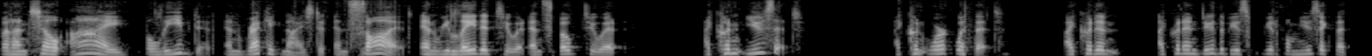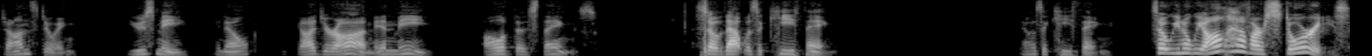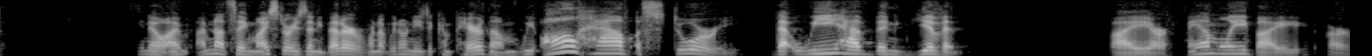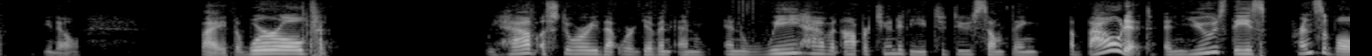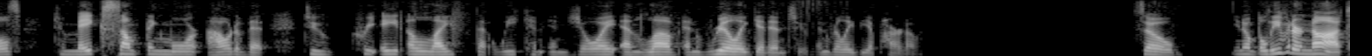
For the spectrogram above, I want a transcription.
But until I believed it and recognized it and saw it and related to it and spoke to it, I couldn't use it. I couldn't work with it. I couldn't I couldn't do the beautiful music that John's doing. Use me, you know. God, you're on in me. All of those things. So that was a key thing. That was a key thing. So, you know, we all have our stories. You know, I'm, I'm not saying my story is any better. We're not, we don't need to compare them. We all have a story that we have been given by our family, by our, you know, by the world. We have a story that we're given, and, and we have an opportunity to do something about it and use these principles to make something more out of it, to create a life that we can enjoy and love and really get into and really be a part of. So, you know, believe it or not,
